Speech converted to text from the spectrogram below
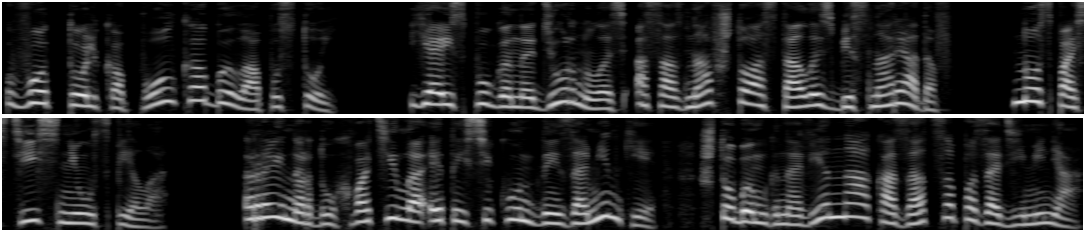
Вот только полка была пустой. Я испуганно дернулась, осознав, что осталась без снарядов, но спастись не успела. Рейнарду хватило этой секундной заминки, чтобы мгновенно оказаться позади меня.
